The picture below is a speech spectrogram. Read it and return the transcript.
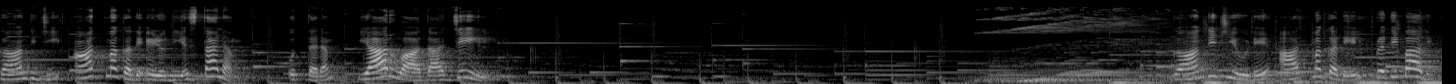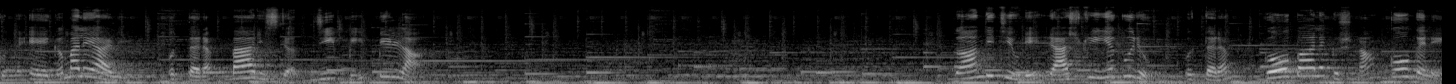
ഗാന്ധിജി ആത്മകഥ എഴുതിയ സ്ഥലം. ഉത്തരം യാർവാദ ജയിൽ. ഗാന്ധിജിയുടെ ആത്മകഥയിൽ പ്രതിപാദിക്കുന്ന ഏക മലയാളി. ഉത്തരം ബാരിസ്റ്റർ ജി പി പിള്ള. ഗാന്ധിജിയുടെ രാഷ്ട്രീയ ഗുരു. ഉത്തരം ഗോപാലകൃഷ്ണ ഗോഖലെ.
